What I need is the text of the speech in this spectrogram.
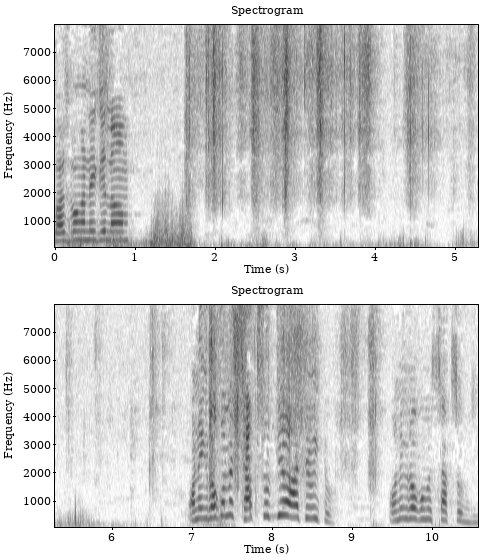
বাঁশ বাগানে গেলাম। অনেক রকমের শাকসবজিও আছে, ওই তো। অনেক রকমের শাকসবজি।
